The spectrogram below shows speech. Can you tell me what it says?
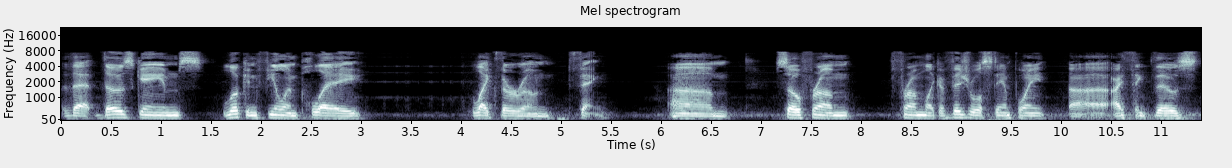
that those games look and feel and play like their own thing. Um, so from from like a visual standpoint, uh, I think those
